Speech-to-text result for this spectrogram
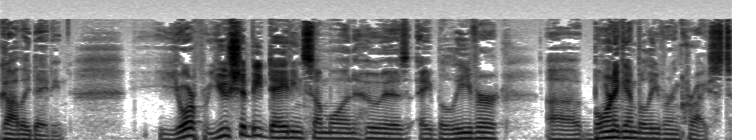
godly dating. Your, you should be dating someone who is a believer uh, born again believer in Christ.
